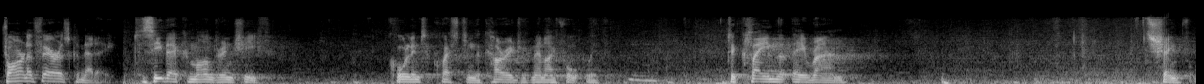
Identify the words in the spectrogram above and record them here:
Foreign Affairs Committee. To see their commander in chief call into question the courage of men I fought with, to claim that they ran. It's shameful.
